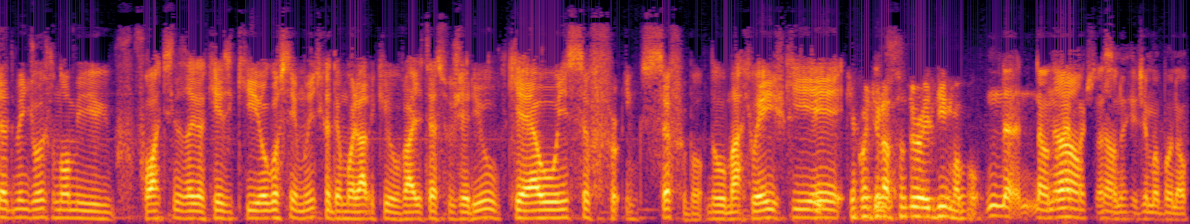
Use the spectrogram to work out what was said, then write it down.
é também de outro nome forte assim, nas HQs que eu gostei muito, que eu dei uma olhada que o Vale até sugeriu, que é o Insuffer Insufferable, do Mark Wade, que é... Que é a continuação do Redeemable. Não, não, não, não é a continuação não. do Redeemable, não.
